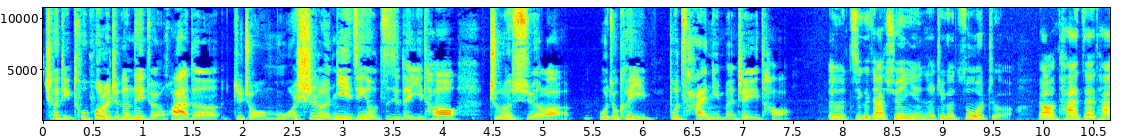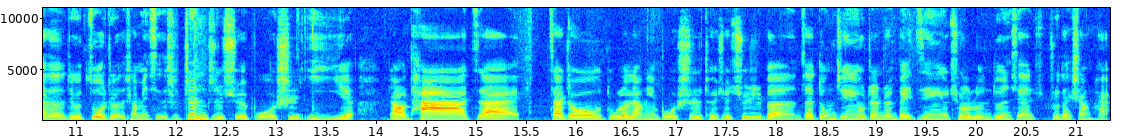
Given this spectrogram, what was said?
彻底突破了这个内卷化的这种模式了，你已经有自己的一套哲学了。我就可以不踩你们这一套。呃，《吉格加宣言》的这个作者，然后他在他的这个作者的上面写的是政治学博士肄业，然后他在加州读了两年博士，退学去日本，在东京又辗转北京，又去了伦敦，现在住在上海。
